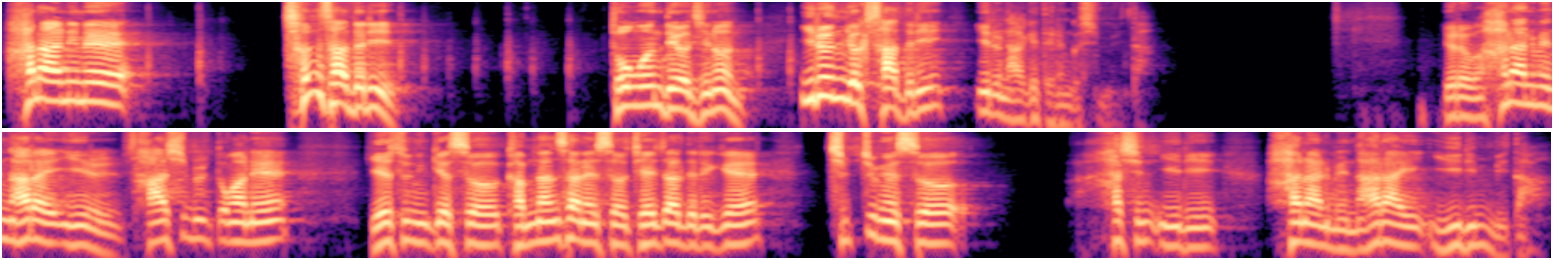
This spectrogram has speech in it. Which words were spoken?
하나님의 천사들이 동원되어지는 이런 역사들이 일어나게 되는 것입니다. 여러분, 하나님의 나라의 일 40일 동안에 예수님께서 감난산에서 제자들에게 집중해서 하신 일이 하나님의 나라의 일입니다.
